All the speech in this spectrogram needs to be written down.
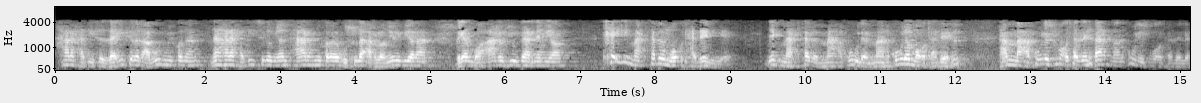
هر حدیث ضعیفی رو قبول می‌کنن نه هر حدیثی رو میان طرح می‌کنن اصول عقلانی رو بیارن بگن با عقل جور در نمیاد. خیلی مکتب معتدلیه. یک مکتب معقول منقول معتدل. هم معقولش معتدل هم منقولش معتدله.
